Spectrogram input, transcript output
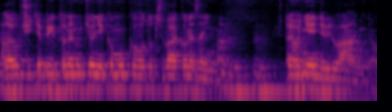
ale určitě bych to nenutil někomu, koho to třeba jako nezajímá. Hmm, hmm. To je hodně individuální. No.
